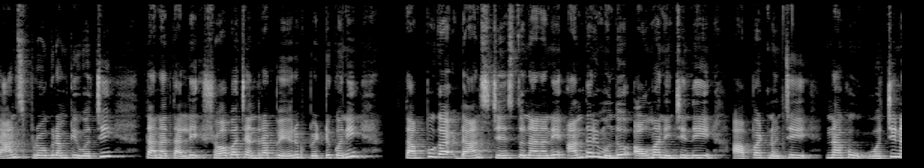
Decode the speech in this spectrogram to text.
డాన్స్ ప్రోగ్రాంకి వచ్చి తన తల్లి శోభచంద్ర పేరు పెట్టుకొని తప్పుగా డాన్స్ చేస్తున్నానని అందరి ముందు అవమానించింది. అప్పటి నుంచి నాకు వచ్చిన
